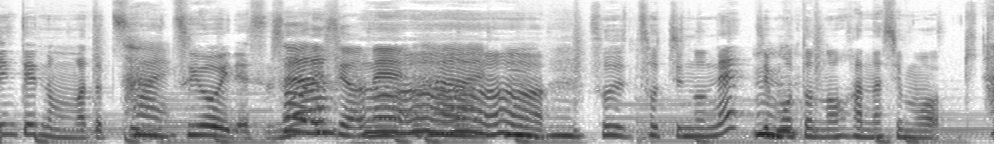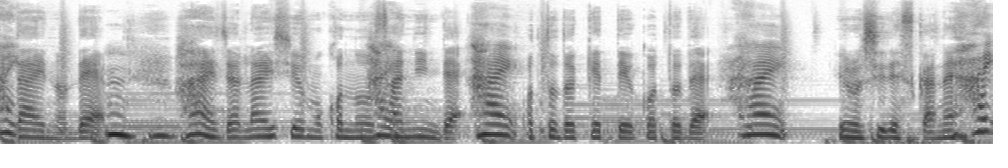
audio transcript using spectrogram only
身っていうのもまたつ、はい、強いですね。そうですよね、はい、そそっちのね地元のお話も聞きたいので、はい、じゃあ来週もこの3人でお届けっていうことで、はい、よろしいですかね。はい。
